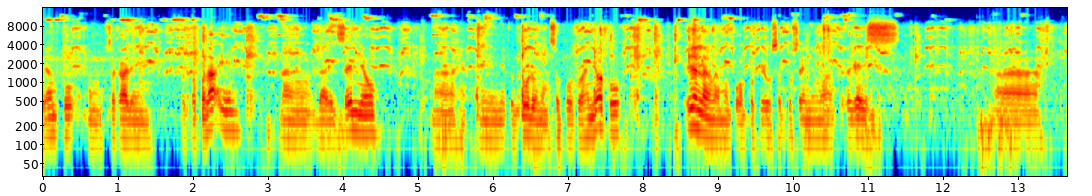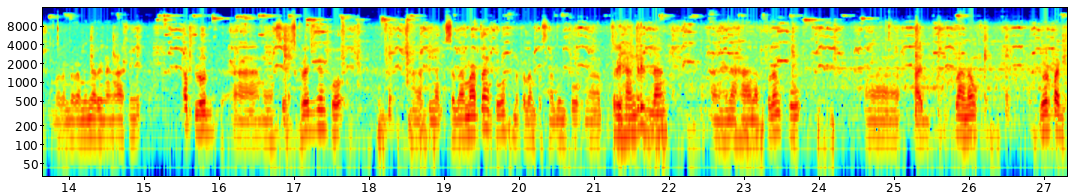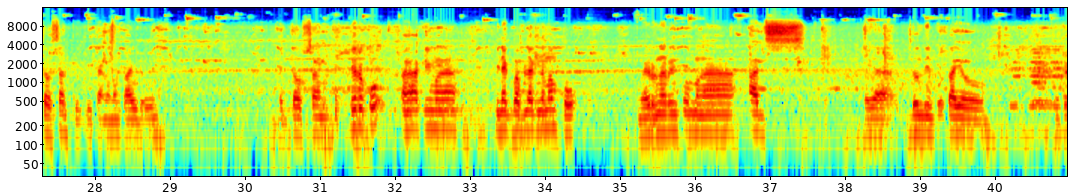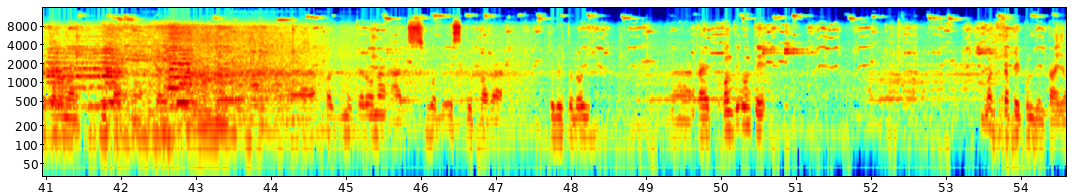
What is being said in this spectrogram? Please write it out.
Ayan po, kung sakaling pagpapalain ng dahil sa inyo na hiningi kong tulong na masuportahan nyo ako. Iyan lang naman po ang pakiusap ko sa inyo mga kaka-guys. Ah, marami-rami na rin ang aking upload. Ah, mga subscribe din po. Ah, pinapasalamatan ko. Nakalampas na din po na 300 lang. Ang hinahanap ko lang po. Uh, 5, ano, siguro 5,000. Kikita naman tayo doon. 5,000. Pero po, ang aking mga pinagbablog naman po, mayroon na rin po mga ads. Kaya doon din po tayo magkakaroon ng kita mga guys. Ah, pag magkaroon ng ads, huwag i-skip para tuloy-tuloy. Ah, kahit konti-konti, magkakatipon din tayo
